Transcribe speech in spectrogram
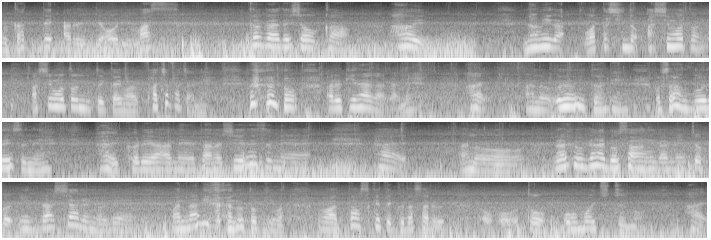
向かって歩いております。いかがでしょうか？はい。波が私の足元に足元にというか今パチャパチャね あの歩きながらねはい。あの海とねお散歩ですね。はいこれはね楽しいですね。はい。あのライフガードさんがねちょっといらっしゃるので、まあ、何かの時は、まあ、助けてくださると思いつつもはい。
